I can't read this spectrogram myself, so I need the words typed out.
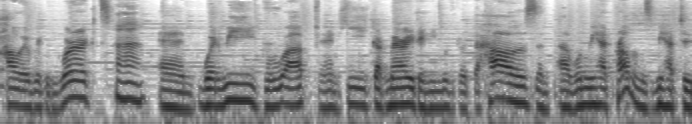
how everything worked. Uh-huh. And when we grew up and he got married and he moved out the house, and uh, when we had problems, we had to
